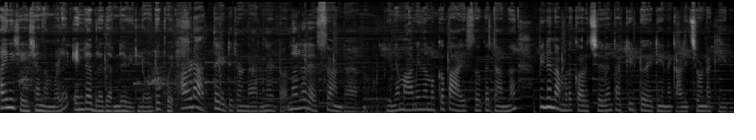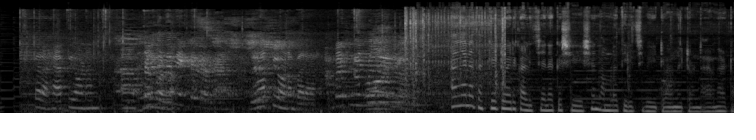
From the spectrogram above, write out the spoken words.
അതിന് ശേഷം നമ്മൾ എന്റെ ബ്രദറിന്റെ വീട്ടിലോട്ട് പോയി. അവിടെ അത്തം ഇട്ടിട്ടുണ്ടായിരുന്നു കേട്ടോ. നല്ല രസമുണ്ടായിരുന്നു. പിന്നെ മാമി നമുക്ക് പായസമൊക്കെ തന്ന് പിന്നെ നമ്മൾ കുറച്ച് നേരം തക്കിട്ടുമായിട്ട് ഇങ്ങനെ കളിച്ചുകൊണ്ടൊക്കെ ഇരുന്നു. ഹാപ്പി ഓണം. ഹാപ്പി ഓണം പറ. അങ്ങനെ അവർ കളിച്ചതിനൊക്കെ ശേഷം നമ്മൾ തിരിച്ച് വീട്ടിൽ വന്നിട്ടുണ്ടായിരുന്നു കേട്ടോ.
